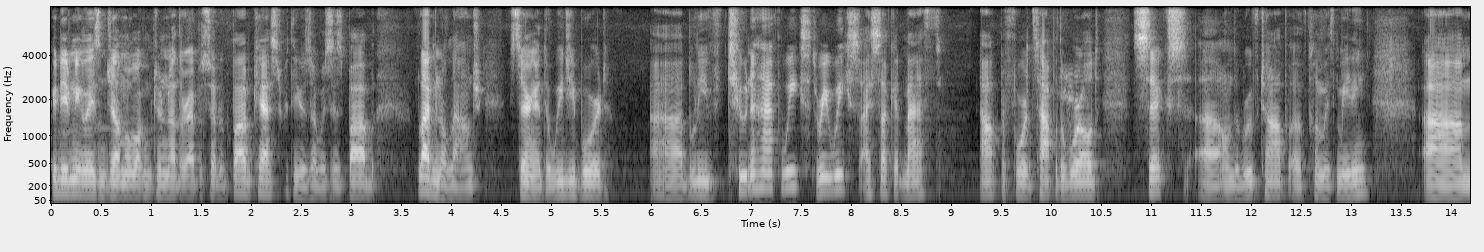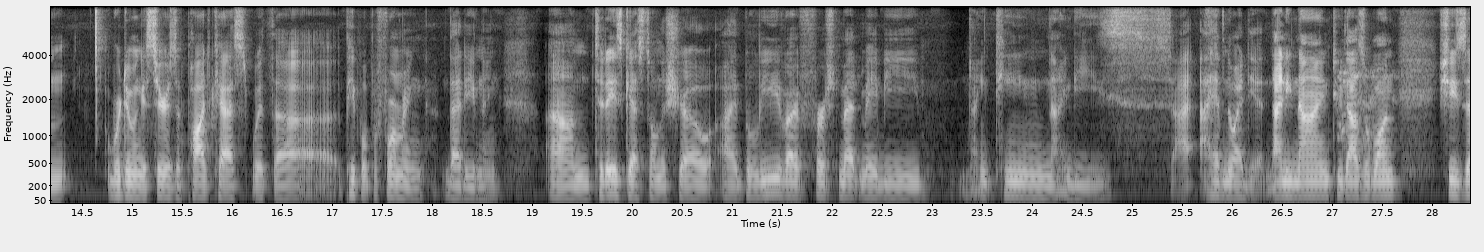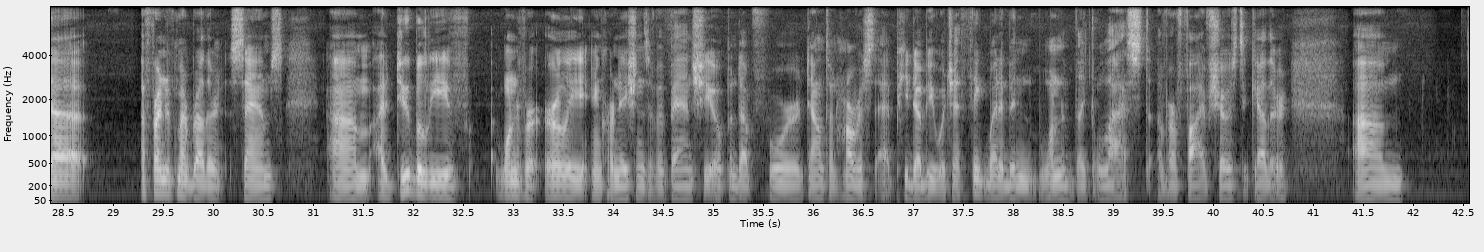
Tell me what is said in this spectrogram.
Good evening, ladies and gentlemen. Welcome to another episode of Bobcast. With you, as always, is Bob, live in the lounge, staring at the Ouija board. Uh, I believe two and a half weeks, three weeks. I suck at math. Out before the top of the world, six uh, on the rooftop of Plymouth Meeting. Um, we're doing a series of podcasts with uh, people performing that evening. Um, today's guest on the show, I believe I first met maybe 1990s. I, I have no idea. 99, 2001. She's a, a friend of my brother, Sam's. Um, I do believe one of her early incarnations of a band, she opened up for Downtown Harvest at PW, which I think might have been one of like the last of our five shows together. Um,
